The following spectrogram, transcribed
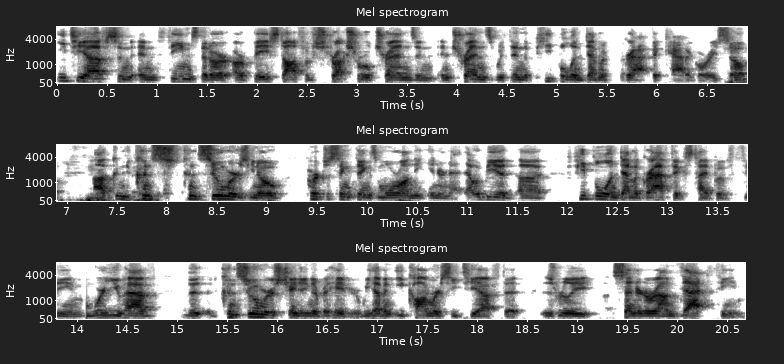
ETFs and, and, themes that are, are based off of structural trends and, and trends within the people and demographic category. So uh, cons- consumers, you know, purchasing things more on the internet. That would be a, a people and demographics type of theme where you have the consumers changing their behavior. We have an e-commerce ETF that is really centered around that theme.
